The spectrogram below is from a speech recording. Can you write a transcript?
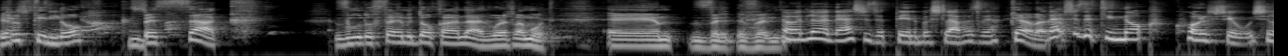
יש לו תינוק? בשק, והוא נופל מתוך הענן והוא הולך למות. ו- אתה עוד לא יודע שזה פיל בשלב הזה. כן, אבל- אתה יודע שזה תינוק כלשהו של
